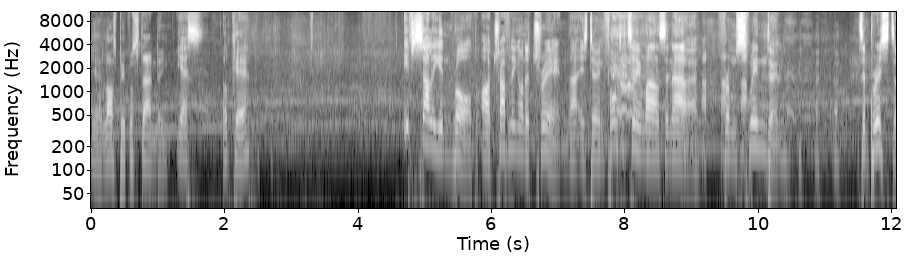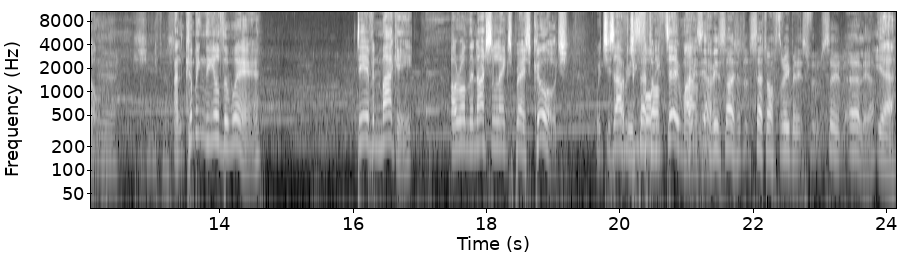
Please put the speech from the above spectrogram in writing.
Yeah, last people standing. Yes, okay. If Sally and Rob are travelling on a train that is doing 42 miles an hour from Swindon to Bristol Yeah, and coming the other way, Dave and Maggie are on the National Express coach, which is averaging set off- 42 miles having-. Having set, off three minutes soon earlier. Yeah.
